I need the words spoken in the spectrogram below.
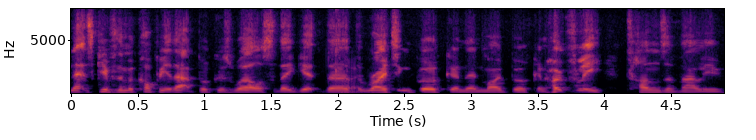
let's give them a copy of that book as well. So they get the, the writing book and then my book and hopefully tons of value.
